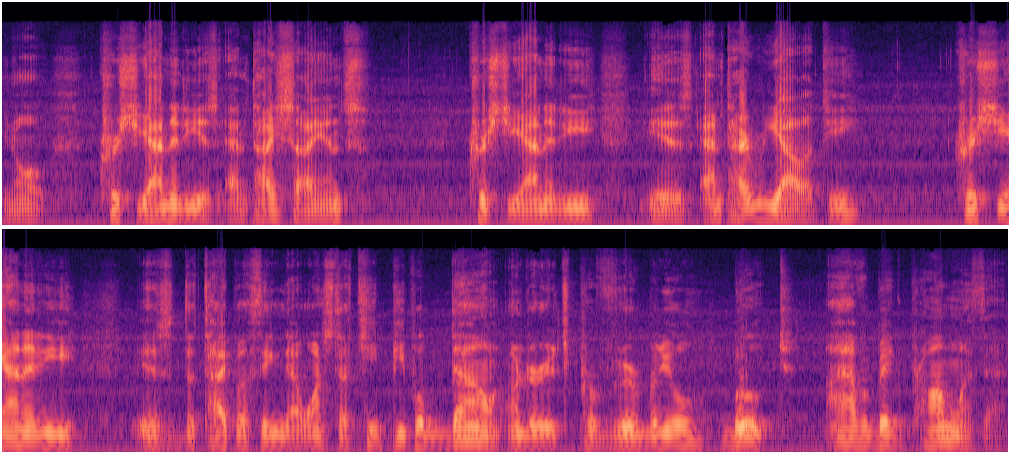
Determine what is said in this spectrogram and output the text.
You know, Christianity is anti science, Christianity is anti reality, Christianity is the type of thing that wants to keep people down under its proverbial boot. I have a big problem with that.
